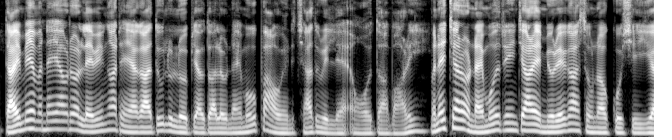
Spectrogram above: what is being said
။ဒါပေမဲ့မနေ့ရောက်တော့လေဘင်းကတန်ရာကသူ့လိုလိုပျောက်သွားလို့နိုင်မိုးပါဝင်တခြားသူတွေလည်းအံ့ဩသွားပါတယ်။မနေ့ကျတော့နိုင်မိုးသတင်းကြားတဲ့မျိုးတွေကစုံတော့ကိုရှိကြီးက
